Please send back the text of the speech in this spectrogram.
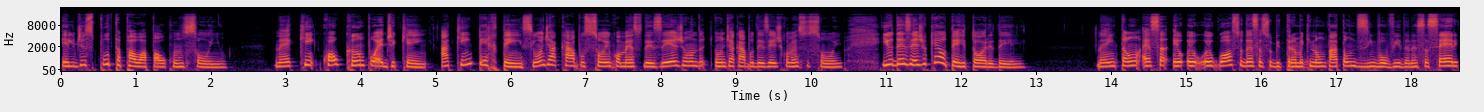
ele disputa pau a pau com o sonho. Né? Quem, qual campo é de quem? A quem pertence? Onde acaba o sonho começa o desejo? Onde, onde acaba o desejo começa o sonho? E o desejo que é o território dele? Né? Então, essa, eu, eu, eu gosto dessa subtrama que não está tão desenvolvida nessa série,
